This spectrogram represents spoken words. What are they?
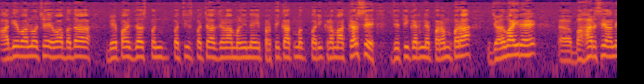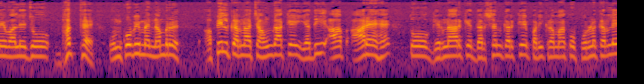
આગેવાનો છે એવા બધા બે પાંચ દસ પં- પચીસ પચાસ જણા મળીને એ પ્રતિકાત્મક પરિક્રમા કરશે જેથી કરીને પરંપરા જળવાઈ રહે अ, बाहर से आने वाले जो भक्त हैं उनको भी मैं नम्र अपील करना चाहूंगा कि यदि आप आ रहे हैं तो गिरनार के दर्शन करके परिक्रमा को पूर्ण कर ले,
